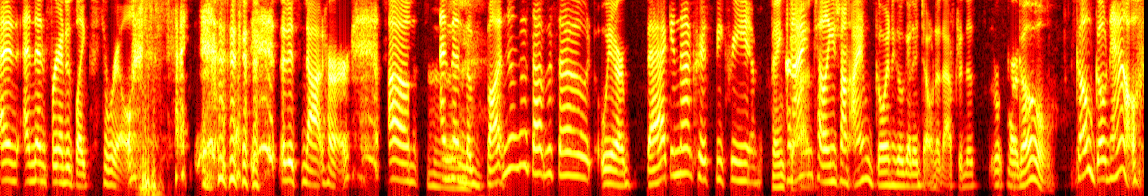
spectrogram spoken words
And and then Fran is like thrilled that it's not her. Um, and then the button of this episode, we are back in that Krispy Kreme. thank And God. I'm telling you, Shawn, I'm going to go get a donut after this record. Go, Go. go, now.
